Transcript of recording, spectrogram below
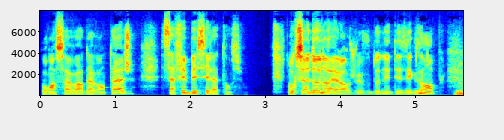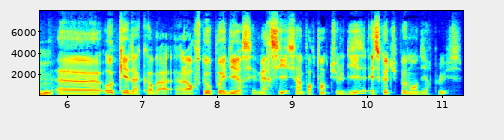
pour en savoir davantage, ça fait baisser la tension. Donc ça donnerait, alors je vais vous donner des exemples. Mmh. Mmh. Euh, ok, d'accord. Bah, alors ce que vous pouvez dire, c'est merci, c'est important que tu le dises. Est-ce que tu peux m'en dire plus?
